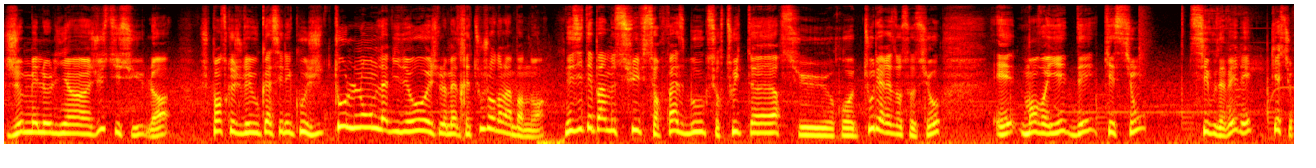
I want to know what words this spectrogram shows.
Je mets le lien juste ici, là. Je pense que je vais vous casser les couilles tout le long de la vidéo et je le mettrai toujours dans la bande noire. N'hésitez pas à me suivre sur Facebook, sur Twitter, sur euh, tous les réseaux sociaux et m'envoyer des questions si vous avez des questions.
